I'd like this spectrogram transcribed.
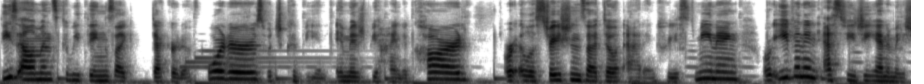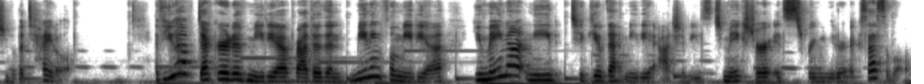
These elements could be things like decorative borders, which could be an image behind a card, or illustrations that don't add increased meaning, or even an SVG animation of a title. If you have decorative media rather than meaningful media, you may not need to give that media attributes to make sure it's screen reader accessible.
